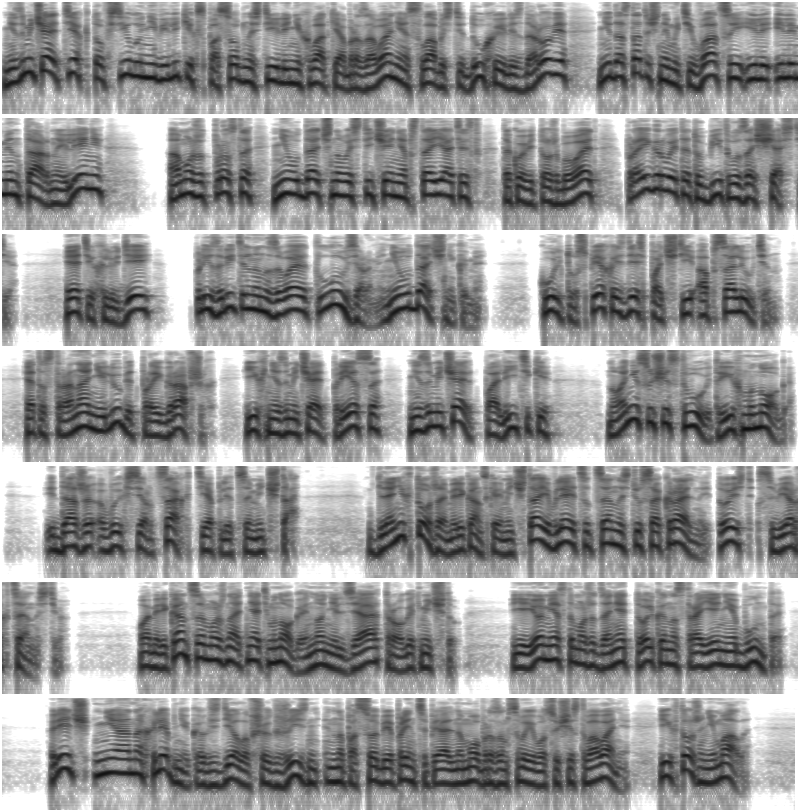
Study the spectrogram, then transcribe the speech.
Не замечает тех, кто в силу невеликих способностей или нехватки образования, слабости духа или здоровья, недостаточной мотивации или элементарной лени – а может просто неудачного стечения обстоятельств, такое ведь тоже бывает, проигрывает эту битву за счастье. Этих людей презрительно называют лузерами, неудачниками. Культ успеха здесь почти абсолютен. Эта страна не любит проигравших, их не замечает пресса, не замечают политики, но они существуют, и их много. И даже в их сердцах теплится мечта – для них тоже американская мечта является ценностью сакральной, то есть сверхценностью. У американца можно отнять многое, но нельзя трогать мечту. Ее место может занять только настроение бунта. Речь не о нахлебниках, сделавших жизнь на пособие принципиальным образом своего существования, их тоже немало,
